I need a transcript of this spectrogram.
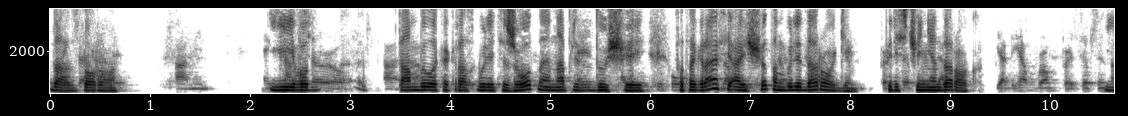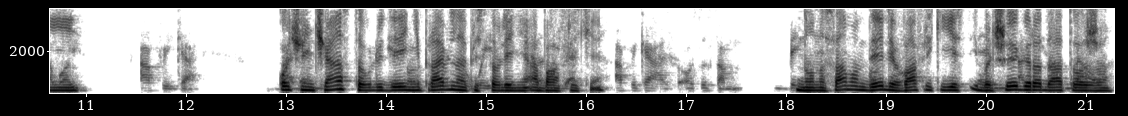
Да, здорово. И вот там было как раз были эти животные на предыдущей фотографии, а еще там были дороги, пересечение дорог. И очень часто у людей неправильное представление об Африке. Но на самом деле в Африке есть и большие города тоже,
